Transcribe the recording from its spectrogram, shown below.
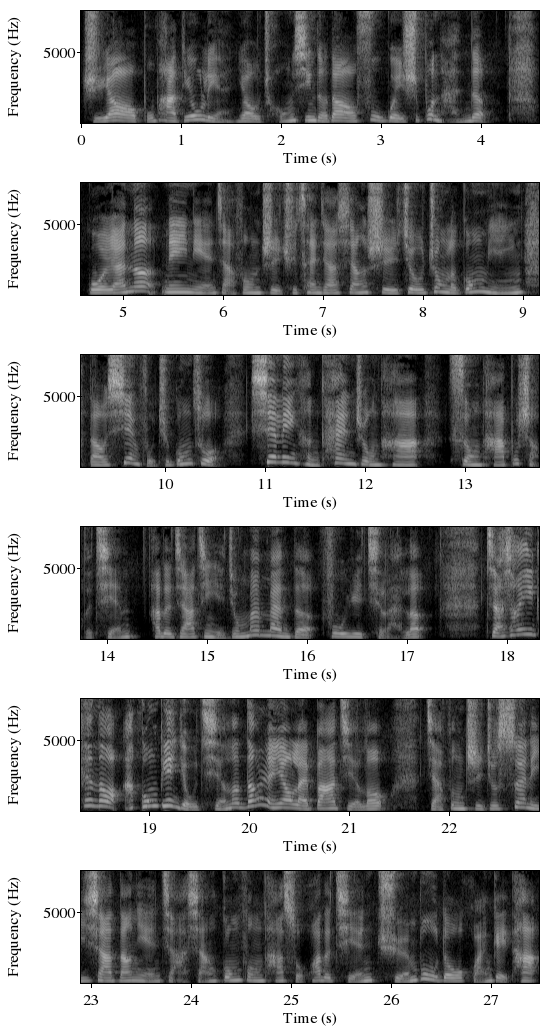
只要不怕丢脸，要重新得到富贵是不难的。果然呢，那一年贾凤志去参加乡试，就中了功名，到县府去工作。县令很看重他，送他不少的钱，他的家境也就慢慢的富裕起来了。贾祥一看到阿公变有钱了，当然要来巴结喽。贾凤志就算了一下，当年贾祥供奉他所花的钱，全部都还给他，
